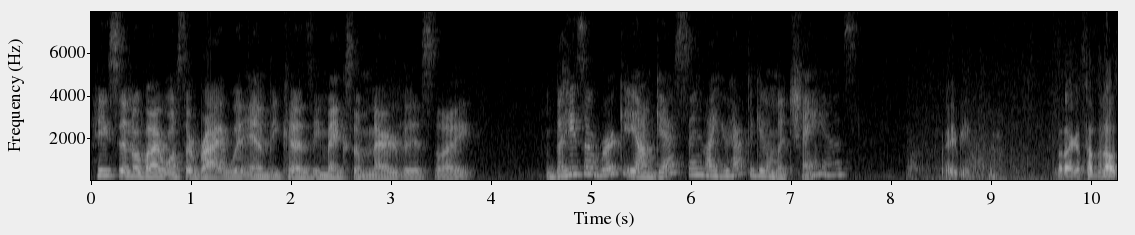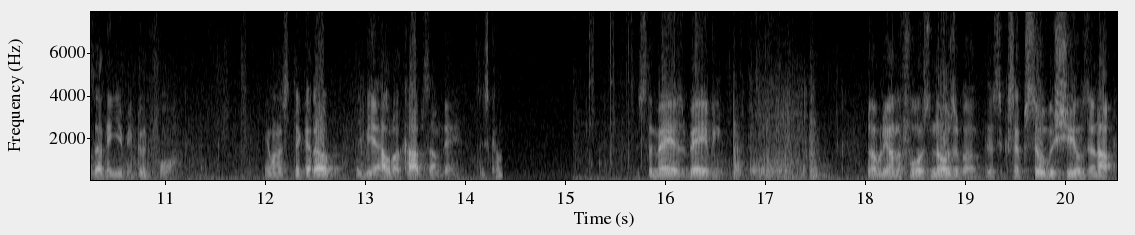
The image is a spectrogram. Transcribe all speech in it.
He said nobody wants to ride with him because he makes them nervous. Like, but he's a rookie. I'm guessing. Like, you have to give him a chance. Maybe. But I got something else I think you'd be good for. You want to stick it out? You'll be a hell of a cop someday. Just come. It's the mayor's baby. Nobody on the force knows about this except Silver Shields and up.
